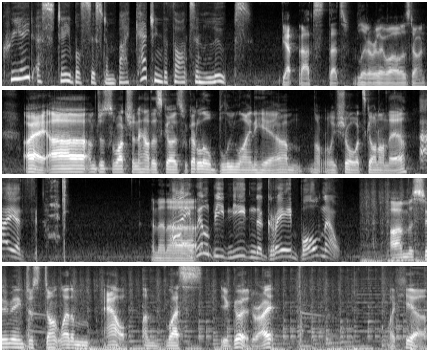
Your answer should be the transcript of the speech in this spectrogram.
Create a stable system by catching the thoughts in loops. Yep, that's that's literally what I was doing. Alright, uh, I'm just watching how this goes. We've got a little blue line here. I'm not really sure what's going on there. I And then, uh, I will be needing the grey ball now. I'm assuming just don't let them out unless you're good, right? Like here.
